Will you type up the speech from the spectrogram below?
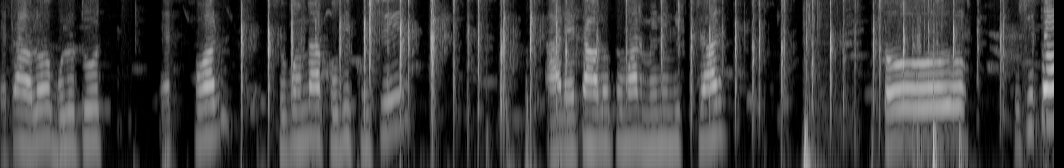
এটা হলো ব্লুটুথ হেডফোন সুবর্ণা খুবই খুশি। আর এটা হলো তোমার মিনি মিক্সচার তো, খুশি তো?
